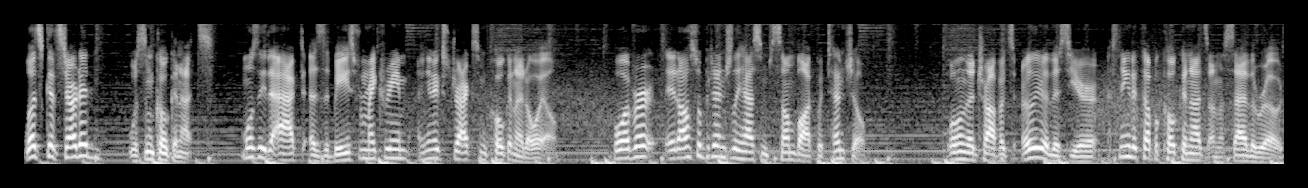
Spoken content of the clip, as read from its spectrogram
Let's get started with some coconuts. Mostly to act as the base for my cream, I'm going to extract some coconut oil. However, it also potentially has some sunblock potential. While in the tropics earlier this year, I snagged a couple coconuts on the side of the road.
